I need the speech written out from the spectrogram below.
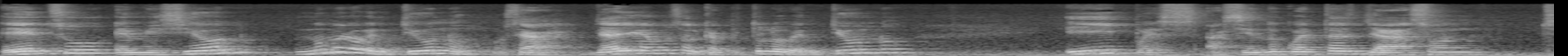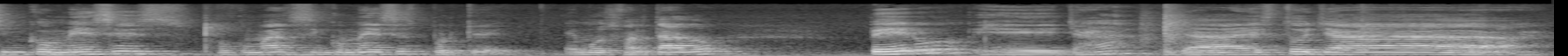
en su emisión número 21, o sea, ya llegamos al capítulo 21 y pues haciendo cuentas ya son 5 meses, poco más de 5 meses porque hemos faltado, pero eh, ya, ya esto ya,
